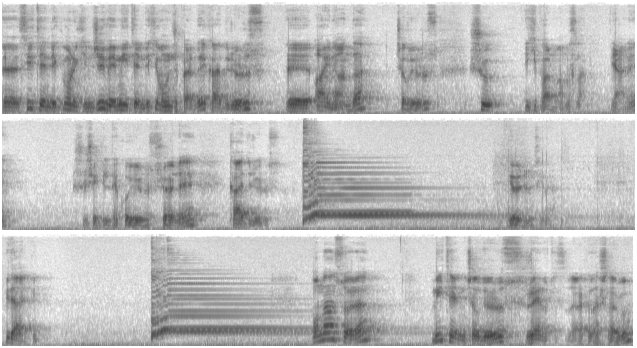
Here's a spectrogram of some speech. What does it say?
e, C telindeki 12. ve Mi telindeki 10. perdeye kaydırıyoruz. E, aynı anda çalıyoruz. Şu iki parmağımızla. Yani şu şekilde koyuyoruz şöyle kaydırıyoruz. Gördüğünüz gibi. Bir daha yapayım. Ondan sonra Mi telini çalıyoruz. Re notasıdır arkadaşlar bu.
